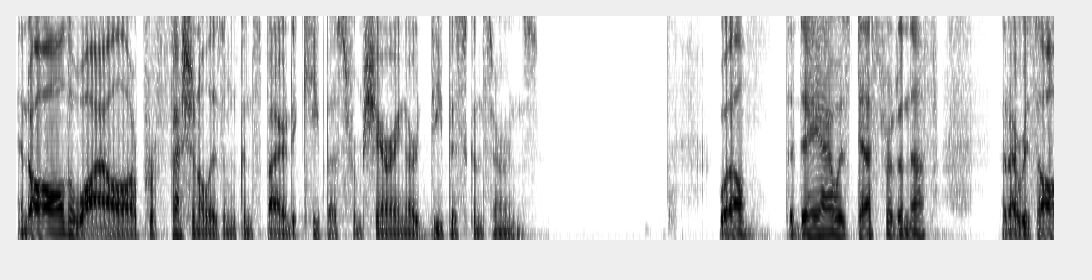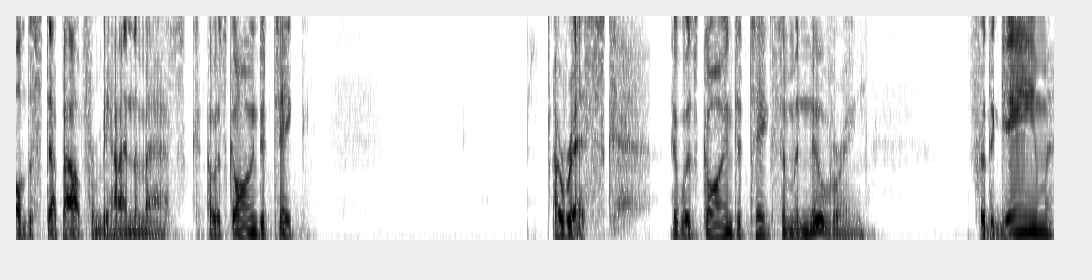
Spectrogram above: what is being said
And all the while, our professionalism conspired to keep us from sharing our deepest concerns. Well, today I was desperate enough that I resolved to step out from behind the mask. I was going to take a risk. It was going to take some maneuvering, for the game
